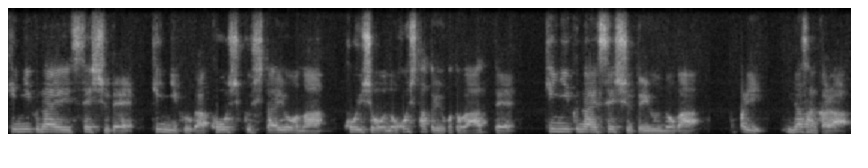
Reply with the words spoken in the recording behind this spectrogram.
筋肉内摂取で筋肉が拘縮したような後遺症を残したということがあって筋肉内摂取というのがやっぱり皆さんから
